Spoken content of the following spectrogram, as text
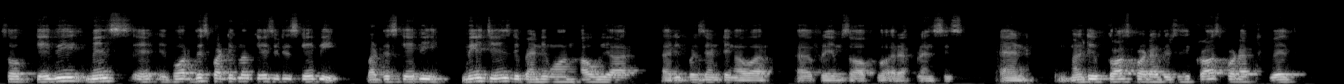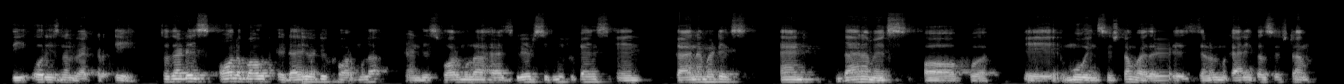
So KB means uh, for this particular case, it is KB, but this KB may change depending on how we are uh, representing our uh, frames of references. And multi cross product, this is a cross product with the original vector A. So that is all about a derivative formula. And this formula has great significance in kinematics and dynamics of a moving system, whether it is general mechanical system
